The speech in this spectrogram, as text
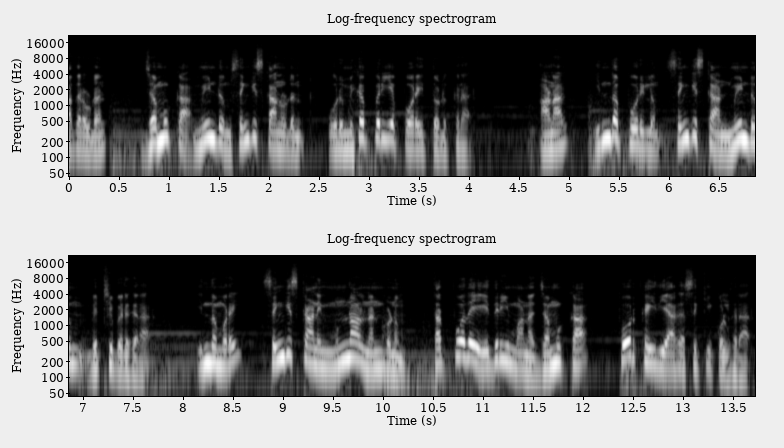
ஆதரவுடன் ஜமுக்கா மீண்டும் செங்கிஸ்கானுடன் ஒரு மிகப்பெரிய போரை தொடுக்கிறார். ஆனால் இந்த போரிலும் செங்கிஸ்கான் மீண்டும் வெற்றி பெறுகிறார். இந்த முறை செங்கிஸ்கானின் முன்னாள் நண்பனும் தற்போதைய எதிரியுமான ஜமுக்கா போர்க்கைதியாக சிக்கிக் கொள்கிறார்.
